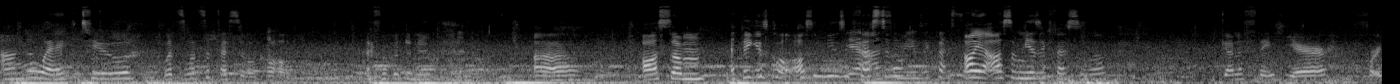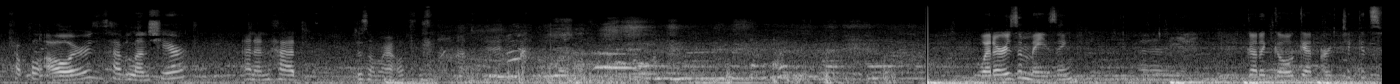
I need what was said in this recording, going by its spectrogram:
On the way to what's what's the festival called? I forgot the name. Uh, awesome. I think it's called Awesome Music Festival. Awesome Music Festival. Oh yeah, Awesome Music Festival. Gonna stay here for a couple hours, have lunch here, and then head to somewhere else. Weather is amazing, gotta go get our tickets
